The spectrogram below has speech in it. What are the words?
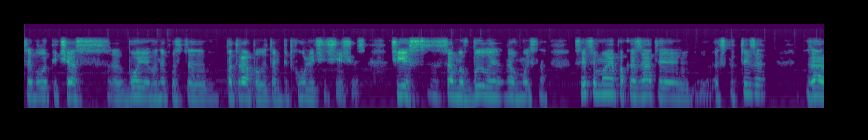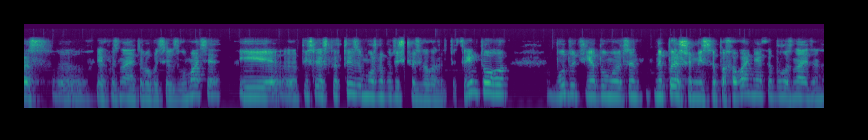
це було під час е, бою, вони просто потрапили там під кулі чи ще щось, чи їх саме вбили навмисно. Все це має показати експертиза. Зараз, е, як ви знаєте, робиться ексгумація, і е, після експертизи можна буде щось говорити. Крім того, будуть, я думаю, це не перше місце поховання, яке було знайдено.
